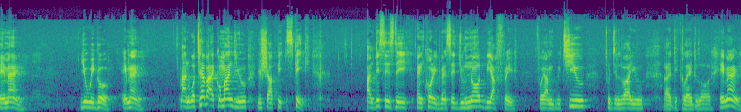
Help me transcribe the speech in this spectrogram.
Amen. Amen you will go. Amen. And whatever I command you, you shall speak. And this is the encouragement. Say, do not be afraid, for I am with you to deliver you, uh, declared the Lord. Amen.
